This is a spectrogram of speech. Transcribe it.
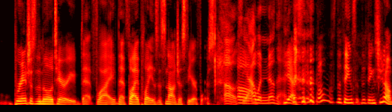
branches of the military that fly that fly planes. It's not just the Air Force. Oh, see, I um, wouldn't know that. Yes, well, the things the things you know.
